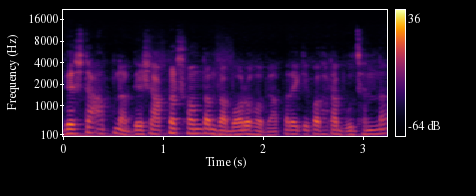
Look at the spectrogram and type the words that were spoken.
দেশটা আপনার, দেশে আপনার সন্তানরা বড় হবে। আপনারা কি কথাটা বুঝেন না।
